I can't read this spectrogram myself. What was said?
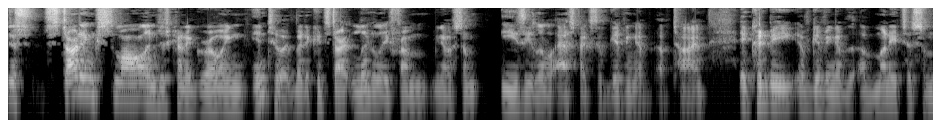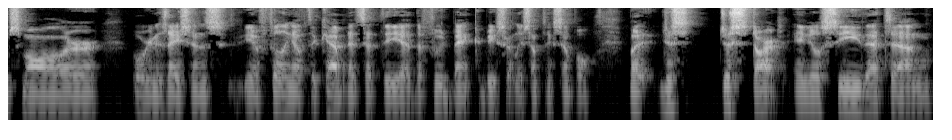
just starting small and just kind of growing into it, but it could start literally from, you know, some easy little aspects of giving of, of time. It could be of giving of, of, money to some smaller organizations. You know, filling up the cabinets at the uh, the food bank could be certainly something simple. But just just start, and you'll see that um,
